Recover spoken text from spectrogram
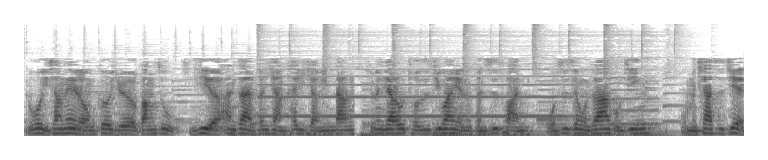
如果以上内容各位觉得有帮助，请记得按赞、分享、开启小铃铛，顺便加入投资机关点的粉丝团。我是整股专家古今，我们下次见。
